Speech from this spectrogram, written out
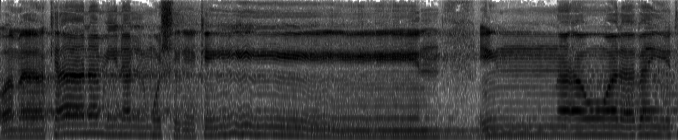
وما كان من المشركين. إن أول بيت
